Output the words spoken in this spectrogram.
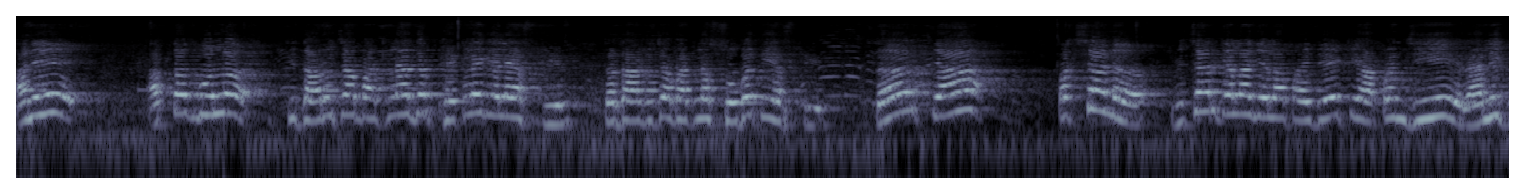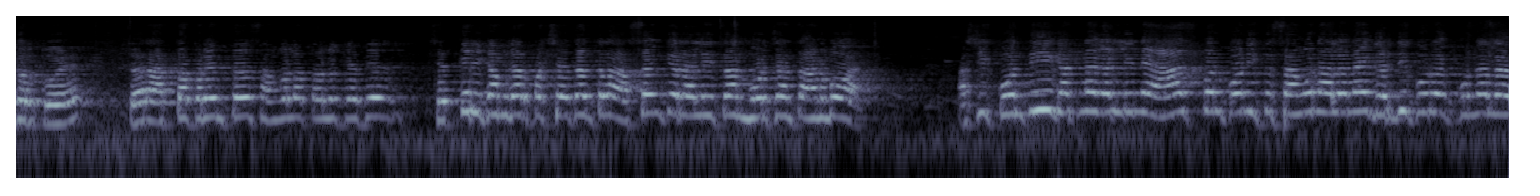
आणि आत्ताच बोललं की दारूच्या बाटल्या जर फेकल्या गेल्या असतील तर दारूच्या बाटल्या सोबतही असतील. तर त्या पक्षानं विचार केला गेला पाहिजे की आपण जी रॅली करतोय तर आतापर्यंत सांगोला तालुक्यातील शेतकरी कामगार पक्षाचा तर असंख्य रॅलीचा मोर्चांचा अनुभव आहे. अशी कोणतीही घटना घडली नाही. आज पण कोणी इथं सांगून आलं नाही गर्दी करून कोणाला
